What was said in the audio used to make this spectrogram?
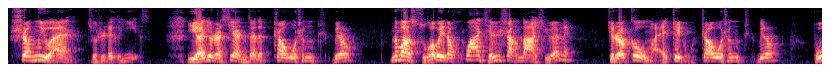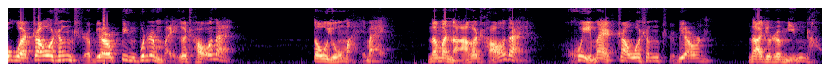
生源就是这个意思，也就是现在的招生指标。那么所谓的花钱上大学呢，就是购买这种招生指标。不过招生指标并不是每个朝代都有买卖的。那么哪个朝代会卖招生指标呢？那就是明朝。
